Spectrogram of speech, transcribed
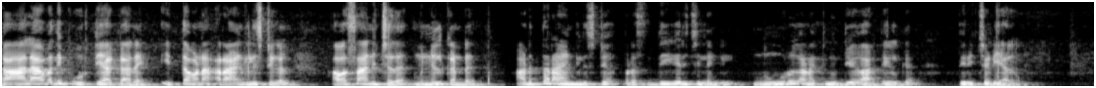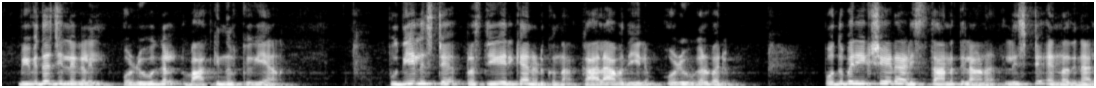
കാലാവധി പൂർത്തിയാക്കാതെ ഇത്തവണ റാങ്ക് ലിസ്റ്റുകൾ അവസാനിച്ചത് മുന്നിൽ കണ്ട് അടുത്ത റാങ്ക് ലിസ്റ്റ് പ്രസിദ്ധീകരിച്ചില്ലെങ്കിൽ നൂറുകണക്കിന് ഉദ്യോഗാർത്ഥികൾക്ക് തിരിച്ചടിയാകും. വിവിധ ജില്ലകളിൽ ഒഴിവുകൾ ബാക്കി നിൽക്കുകയാണ്. പുതിയ ലിസ്റ്റ് പ്രസിദ്ധീകരിക്കാനെടുക്കുന്ന കാലാവധിയിലും ഒഴിവുകൾ വരും. പൊതുപരീക്ഷയുടെ അടിസ്ഥാനത്തിലാണ് ലിസ്റ്റ് എന്നതിനാൽ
